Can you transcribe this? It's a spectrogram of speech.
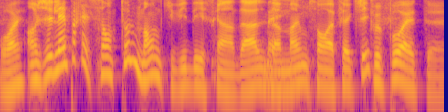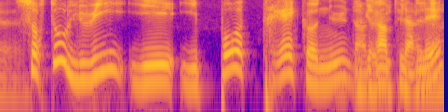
ouais. Ah, j'ai l'impression que tout le monde qui vit des scandales de même sont affectés. Tu peux pas être. Surtout lui, il est, il est pas très connu du grand public.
